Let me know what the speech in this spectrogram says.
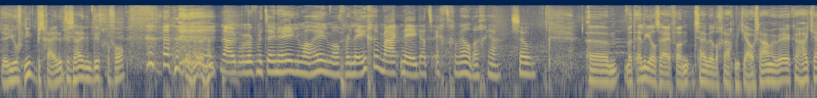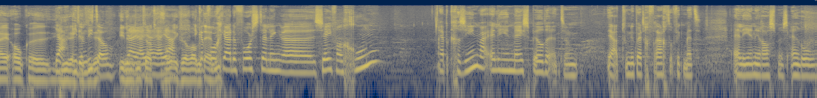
je hoeft niet bescheiden te zijn in dit geval. nou, ik word meteen helemaal, helemaal verlegen. Maar nee, dat is echt geweldig. Ja, zo. Ehm, wat Ellie al zei, van, zij wilde graag met jou samenwerken. Had jij ook eh Ja, idem dito. Idem ja, ja, dito ja, ik wil wel ik met heb vorig jaar de voorstelling eh, Zee van Groen heb ik gezien, waar Ellie in meespeelde. En toen, ja, toen ik werd gevraagd of ik met Ellie en Erasmus en Rol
